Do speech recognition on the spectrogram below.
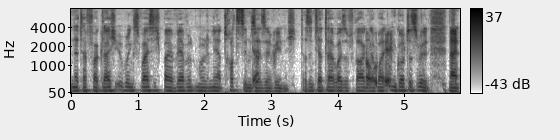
netter Vergleich. Übrigens weiß ich bei Wer wird Millionär trotzdem ja. sehr, sehr wenig. Da sind ja teilweise Fragen oh, okay. dabei, um Gottes Willen. Nein,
